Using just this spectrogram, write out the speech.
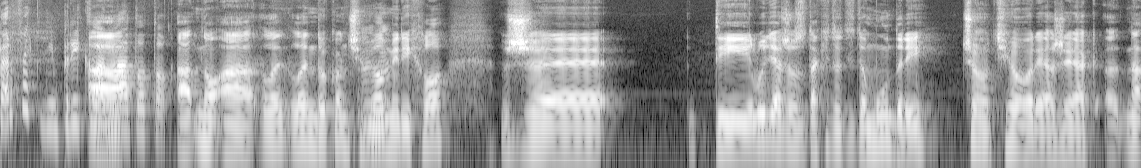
Perfektný príklad a, na toto. A, no a len, len dokončím mm-hmm. veľmi rýchlo, že tí ľudia, čo sú takíto títo múdri, čo ti hovoria, že jak, na,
